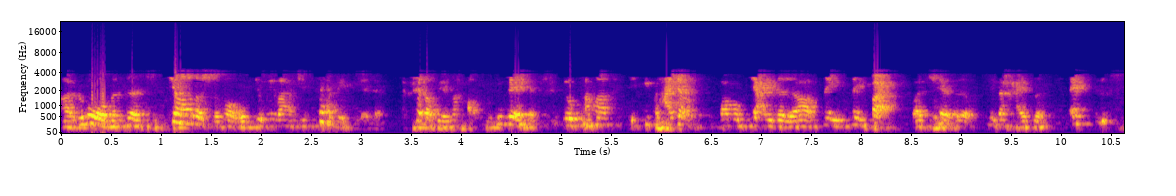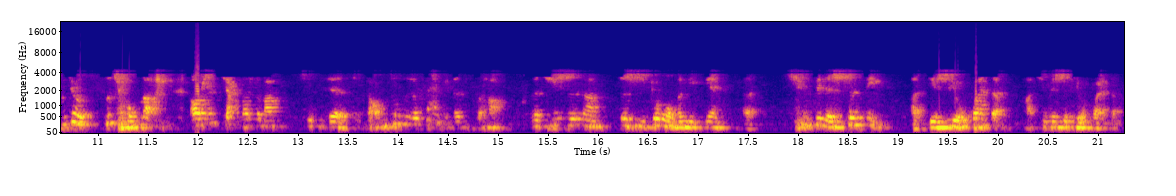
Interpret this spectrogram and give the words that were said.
啊！如果我们的骄傲的时候，我们就没有办法去赞美别人，看到别人的好处，对不对？就常常一夸奖，包括我们家里的人啊，那那一半，而且自己的孩子，哎，这个词就词穷了。老师讲的什么？是呃，是当中这个赞美的词哈。那其实呢，这是跟我们里面呃谦卑的生命啊也是有关的啊，谦卑是有关的。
